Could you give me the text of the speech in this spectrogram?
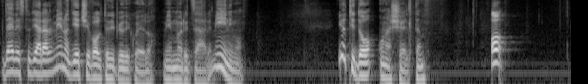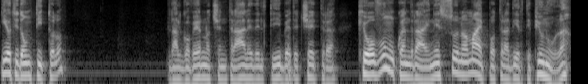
deve studiare almeno dieci volte di più di quello, memorizzare, minimo. Io ti do una scelta. O io ti do un titolo dal governo centrale del Tibet, eccetera, che ovunque andrai nessuno mai potrà dirti più nulla,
